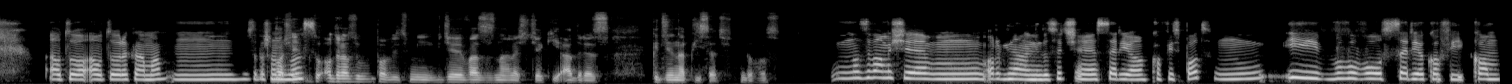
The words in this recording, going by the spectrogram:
auto, autoreklama. Mm, zapraszam Właśnie, do nas. od razu powiedz mi, gdzie was znaleźć, jaki adres, gdzie napisać do was. Nazywamy się mm, oryginalnie dosyć e, Serio Coffee Spot mm, i www.seriocoffee.com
